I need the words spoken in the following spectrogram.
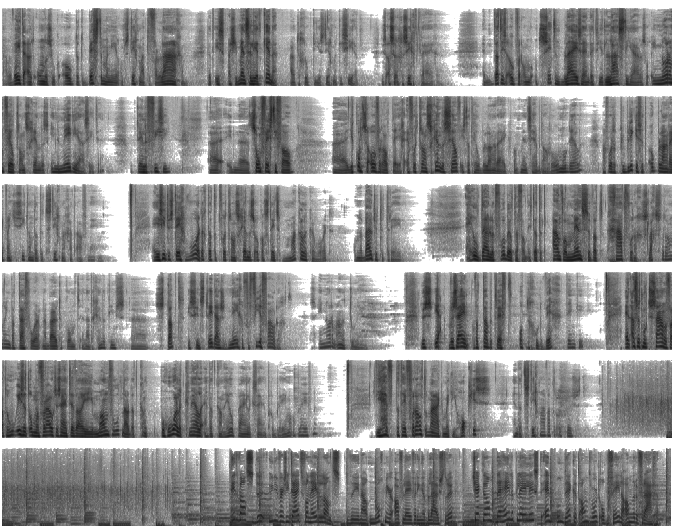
Nou, we weten uit onderzoek ook dat de beste manier om stigma te verlagen, dat is als je mensen leert kennen uit de groep die je stigmatiseert. Dus als ze een gezicht krijgen. En dat is ook waarom we ontzettend blij zijn dat je de laatste jaren zo enorm veel transgenders in de media zitten. Op televisie, uh, in uh, het Songfestival. Uh, je komt ze overal tegen. En voor transgenders zelf is dat heel belangrijk, want mensen hebben dan rolmodellen. Maar voor het publiek is het ook belangrijk, want je ziet dan dat het stigma gaat afnemen. En je ziet dus tegenwoordig dat het voor transgenders ook al steeds makkelijker wordt om naar buiten te treden. Heel duidelijk voorbeeld daarvan is dat het aantal mensen wat gaat voor een geslachtsverandering, wat daarvoor naar buiten komt en naar de genderteams uh, stapt, is sinds 2009 verviervoudigd. Dat is enorm aan het toenemen. Dus ja, we zijn wat dat betreft op de goede weg, denk ik. En als we het moeten samenvatten, hoe is het om een vrouw te zijn terwijl je je man voelt? Nou, dat kan behoorlijk knellen en dat kan heel pijnlijk zijn en problemen opleveren. Die heeft, dat heeft vooral te maken met die hokjes en dat stigma wat erop rust. Dit was de Universiteit van Nederland. Wil je nou nog meer afleveringen beluisteren? Check dan de hele playlist en ontdek het antwoord op vele andere vragen.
